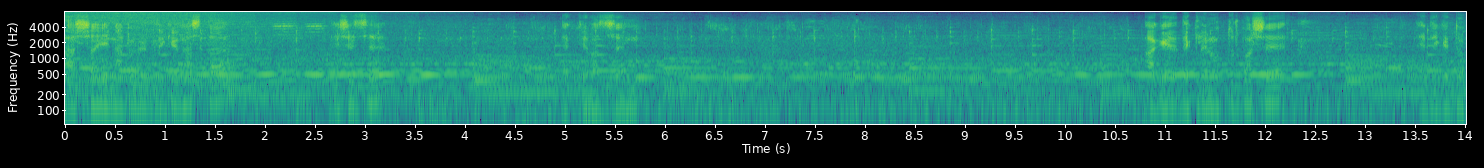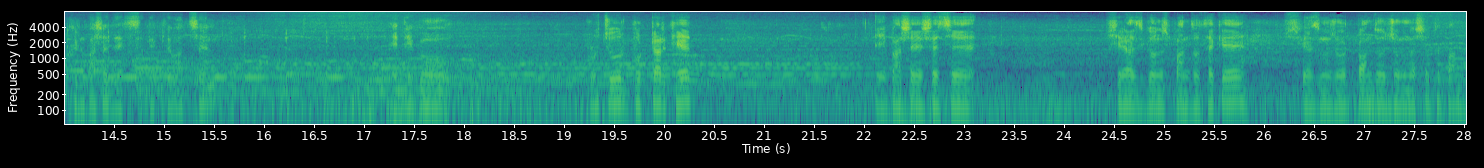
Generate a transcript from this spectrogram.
রাজশাহী নাটোরের দিকে রাস্তা এসেছে। দেখতে পাচ্ছেন আগে দেখলেন উত্তর পাশে, এদিকে দক্ষিণ পাশে দেখতে পাচ্ছেন। এদিকেও প্রচুর ভুট্টার ক্ষেত। এই পাশে এসেছে সিরাজগঞ্জ প্রান্ত থেকে, সিরাজগঞ্জ রোড প্রান্ত, যমুনা সেতু প্রান্ত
